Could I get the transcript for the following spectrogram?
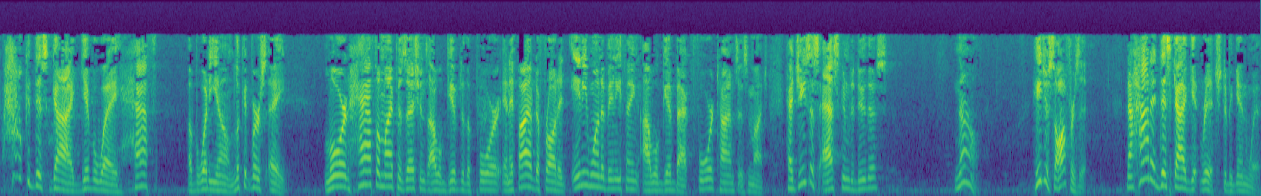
how could this guy give away half of what he owned? Look at verse 8. Lord, half of my possessions I will give to the poor, and if I have defrauded anyone of anything, I will give back four times as much. Had Jesus asked him to do this? No. He just offers it. Now, how did this guy get rich to begin with?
